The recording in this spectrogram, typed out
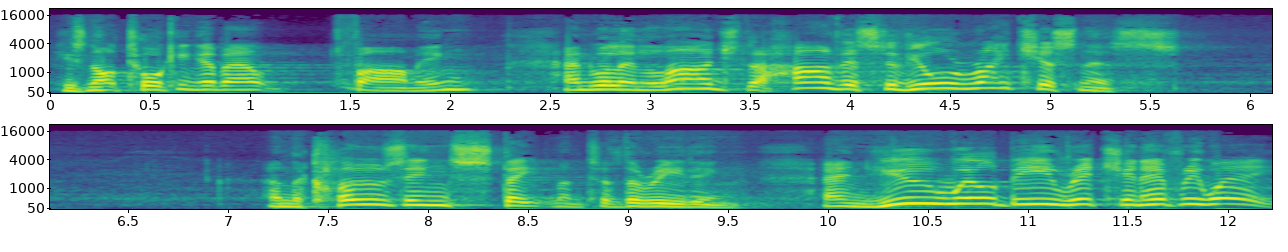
He's not talking about farming, and will enlarge the harvest of your righteousness. And the closing statement of the reading and you will be rich in every way,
